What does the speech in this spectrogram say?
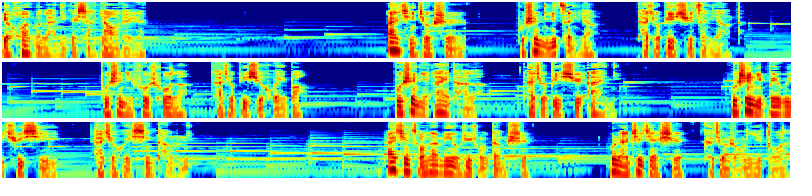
也换不来那个想要的人。爱情就是，不是你怎样，他就必须怎样的；不是你付出了，他就必须回报；不是你爱他了，他就必须爱你；不是你卑微屈膝，他就会心疼你。爱情从来没有这种等式，不然这件事可就容易多了。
